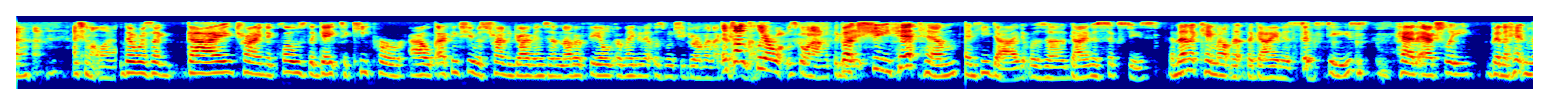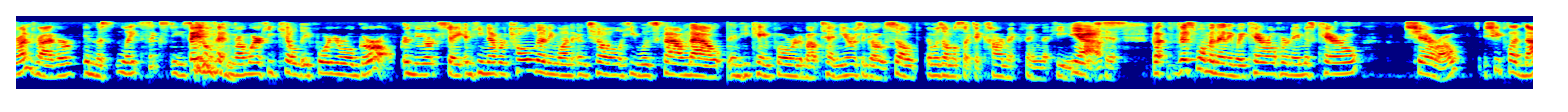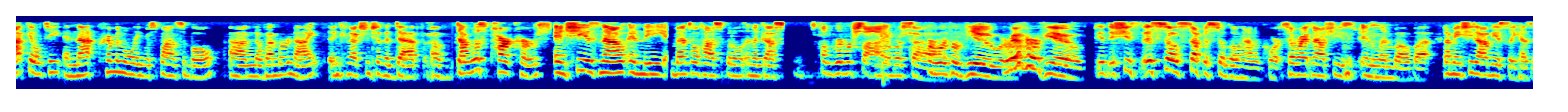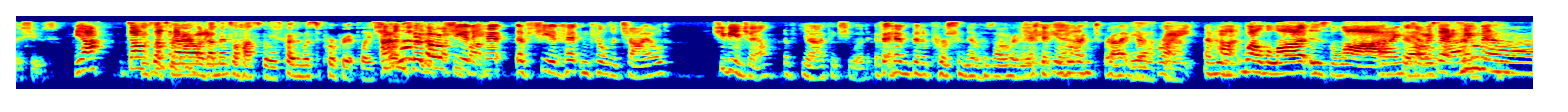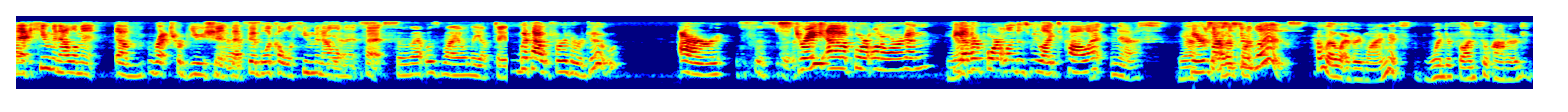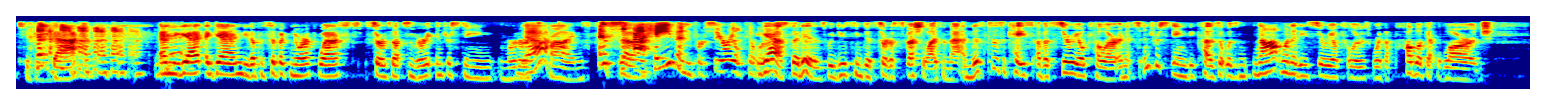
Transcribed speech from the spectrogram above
I shouldn't laugh. There was a guy trying to close the gate to keep her out. I think she was trying to drive into another field, or maybe that was when she drove in. I It's can't remember. unclear what was going on with the But gate. But she hit him and he died. It was a guy in his 60s. And then it came out that the guy in his 60s had actually been a hit and run driver in the late 60s, fatal hit and run, where he killed a four year old girl in New York State. And he never told anyone until he was found out and he came forward about 10 years ago. So it was almost like a karmic thing that he Yes. was hit. But this woman, anyway, Carol, her name is Carol Sharrow. She pled not guilty and not criminally responsible on November 9th in connection to the death of Douglas Parkhurst. And she is now in the mental hospital in Augusta, It's called Riverside. Riverside. Or Riverview. Or, Riverview. It- She's it's still stuff is still going on in court. So right now she's in limbo, but I mean she obviously has issues. Yeah. Don't, Seems like doesn't for now, everybody? the mental hospital is probably the most appropriate place. She I wouldn't wonder share the though if fucking she had fun. hit if she had hit and killed a child. She'd be in jail. If, yeah, I think she would. If it hadn't been a person that was already a hit Yeah. and driver. Yeah. Right. I mean- uh, well, the law is the law. I There's know, always that I human, know. that human element of retribution, that biblical human element. Yes. That, So that was my only update. without further ado, our Sister. straight out of Portland, Oregon, the other Portland as we like to call it. Yes. Yes, Here's the our sister part- Liz. Hello, everyone. It's wonderful. I'm so honored to be back. and yet again, the Pacific Northwest serves up some very interesting murderous Yeah. crimes. it's So- a haven for serial killers. Yes, it is. We do seem to sort of specialize in that. And this is a case of a serial killer. And it's interesting because it was not one of these serial killers where the public at large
